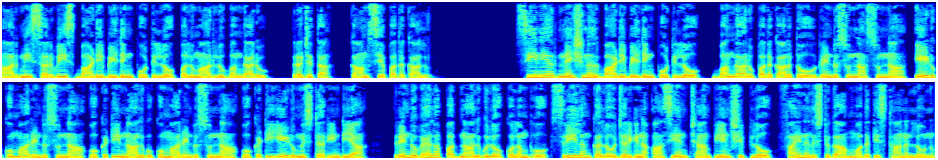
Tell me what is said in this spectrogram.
army service body building పోటీల్లో పలుమార్లు బంగారు రజత కాంస్య పథకాలు. సీనియర్ నేషనల్ బాడీ బిల్డింగ్ పోటీల్లో బంగారు పథకాలతో రెండు సున్నా సున్నా ఏడు కొమ్మ రెండు సున్నా ఒకటి నాలుగు కొమ్మ రెండు సున్నా ఒకటి ఏడు మిస్టర్ ఇండియా రెండు వేల పద్నాలుగులో కొలంబో శ్రీలంకలో జరిగిన ఆసియన్ ఛాంపియన్షిప్లో ఫైనలిస్టుగా మొదటి స్థానంలోను.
